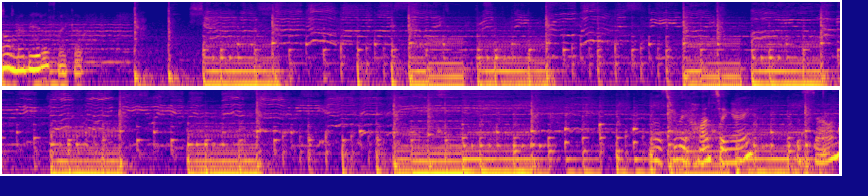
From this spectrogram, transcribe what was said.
Oh, maybe it is makeup. That's really haunting, eh? The sound.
